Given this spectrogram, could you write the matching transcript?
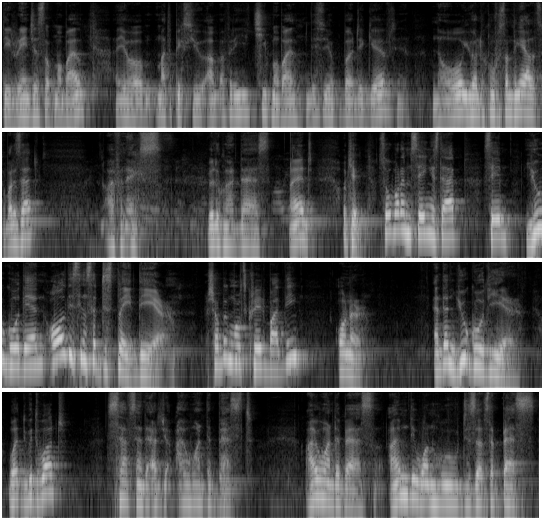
the ranges of mobile, your mother picks you up a very cheap mobile. This is your birthday gift. No, you are looking for something else. What is that? iPhone X. You're looking at this, right? Okay, so what I'm saying is that, say, you go there and all these things are displayed there. Shopping malls created by the owner. And then you go there. What, with what? Self-centered attitude. I want the best. I want the best. I'm the one who deserves the best.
